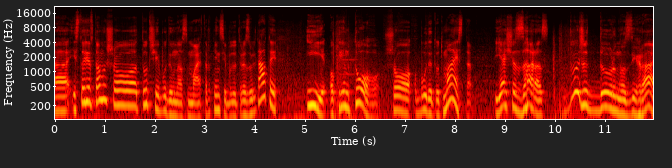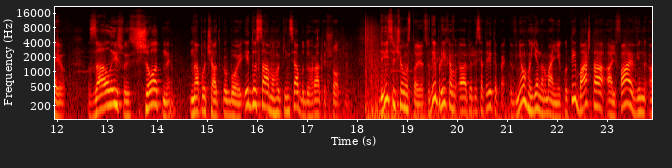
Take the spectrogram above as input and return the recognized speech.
Е, історія в тому, що тут ще й буде у нас майстер, в кінці будуть результати. І окрім того, що буде тут майстер, я ще зараз дуже дурно зіграю, залишусь шотним на початку бою, і до самого кінця буду грати шотним. Дивіться, в чому історія. Сюди приїхав е, 53 ТП. В нього є нормальні кути, башта, альфа. Він е,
